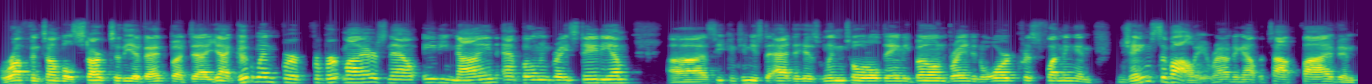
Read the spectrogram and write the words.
rough and tumble start to the event. But uh, yeah, good win for, for Burt Myers, now 89 at Bowman Gray Stadium. Uh, as he continues to add to his win total, Danny Bone, Brandon Ward, Chris Fleming, and James Civali rounding out the top five in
